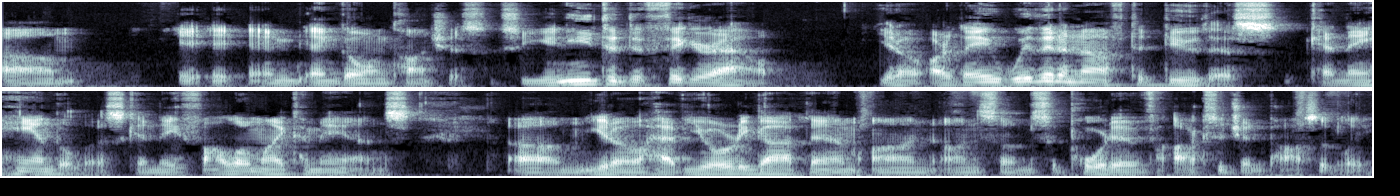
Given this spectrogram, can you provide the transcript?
Um, and, and go unconscious. So you need to, to figure out, you know, are they with it enough to do this? Can they handle this? Can they follow my commands? Um, you know, have you already got them on on some supportive oxygen possibly?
